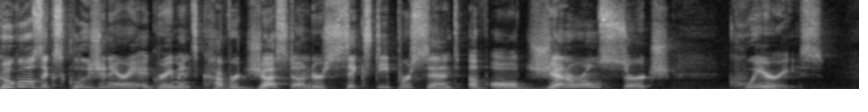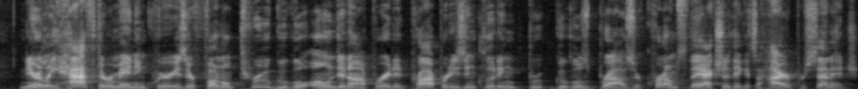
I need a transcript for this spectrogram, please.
Google's exclusionary agreements cover just under 60% of all general search queries. Nearly half the remaining queries are funneled through Google owned and operated properties, including Google's browser Chrome, so they actually think it's a higher percentage.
